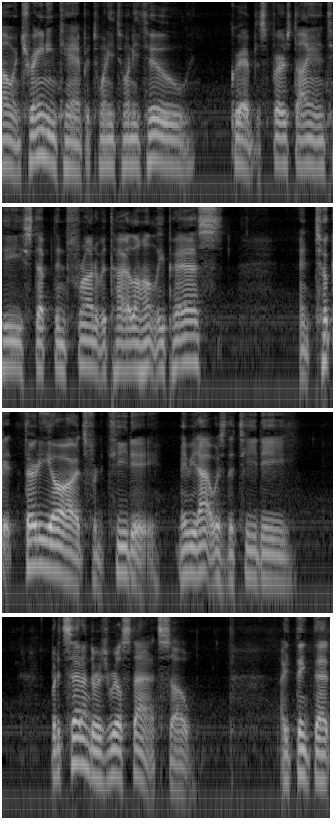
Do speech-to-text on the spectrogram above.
Oh, in training camp at 2022, grabbed his first INT, stepped in front of a Tyler Huntley pass, and took it 30 yards for the TD. Maybe that was the TD, but it said under his real stats, so I think that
